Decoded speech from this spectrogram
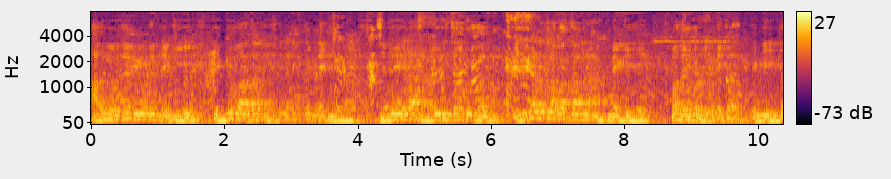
அவங்க உதவியோடு இன்னைக்கு எங்கு பார்த்தாலும் எது கிடைக்குது கிடைக்கும் சென்னையெல்லாம் சந்துக்கு சந்து எந்த இடத்துல பார்த்தாலும் இன்னைக்கு போதைப் பொருள் கிடைக்காது. எங்க இந்த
